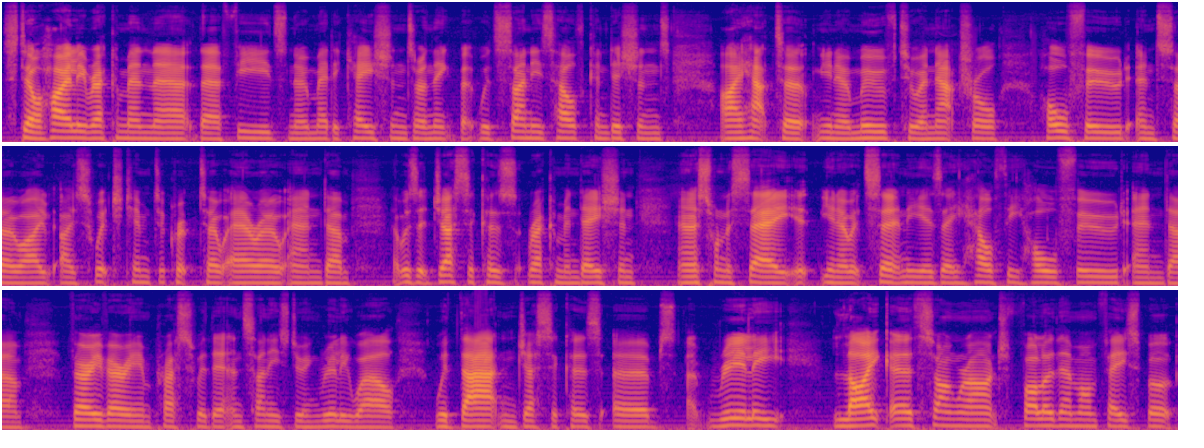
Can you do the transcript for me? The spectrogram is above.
Still highly recommend their, their feeds, no medications or anything. But with Sunny's health conditions, I had to, you know, move to a natural whole food, and so I, I switched him to Crypto Aero, and um, that was at Jessica's recommendation. And I just want to say, it, you know, it certainly is a healthy whole food, and um, very very impressed with it. And Sunny's doing really well with that, and Jessica's herbs. Uh, really. Like Earth Song Ranch, follow them on Facebook,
